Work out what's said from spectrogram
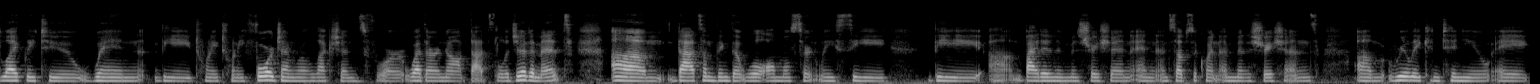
likely to win the 2024 general elections for whether or not that's legitimate, um, that's something that we'll almost certainly see the um, Biden administration and, and subsequent administrations um, really continue a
